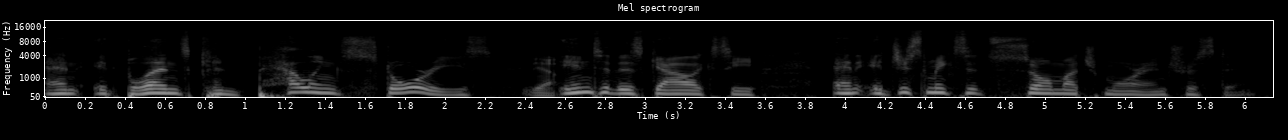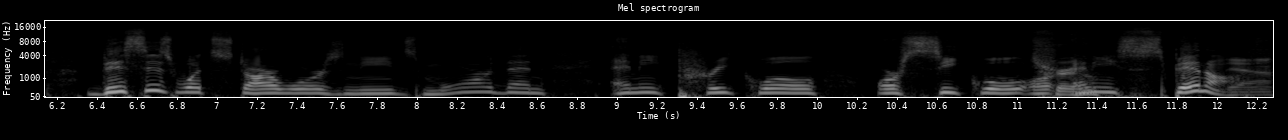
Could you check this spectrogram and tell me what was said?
and it blends compelling stories Yeah. into this galaxy and it just makes it so much more interesting. This is what Star Wars needs more than any prequel or sequel or True. any spin-off. Yeah.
